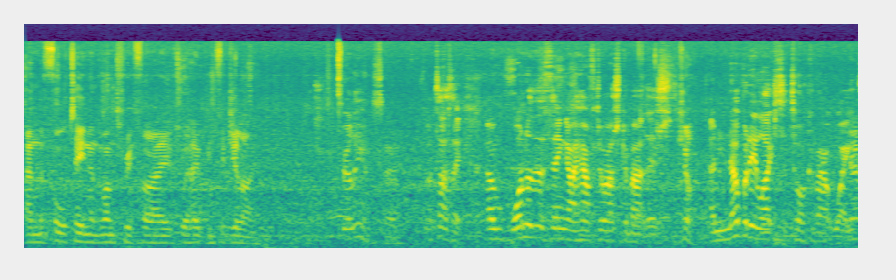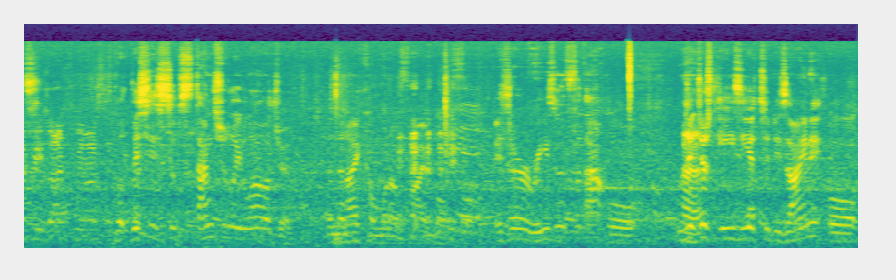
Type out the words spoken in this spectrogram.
and the 14 and 135 we're hoping for July. Brilliant. So fantastic. And one other thing I have to ask about this, sure. and nobody likes to talk about weight, but this is substantially larger than the Nikon 105 Is there a reason for that, or was uh, it just easier to design it, or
